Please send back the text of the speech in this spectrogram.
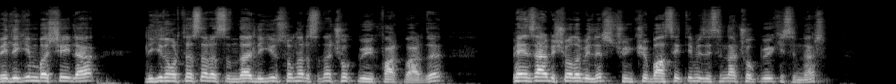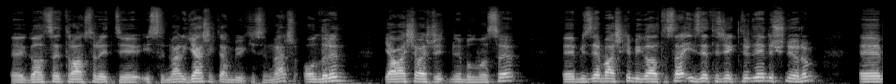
Ve ligin başıyla ligin ortası arasında, ligin sonu arasında çok büyük fark vardı. Benzer bir şey olabilir. Çünkü bahsettiğimiz isimler çok büyük isimler. E, Galatasaray transfer ettiği isimler gerçekten büyük isimler. Onların yavaş yavaş ritmini bulması e, bize başka bir Galatasaray izletecektir diye düşünüyorum. E,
